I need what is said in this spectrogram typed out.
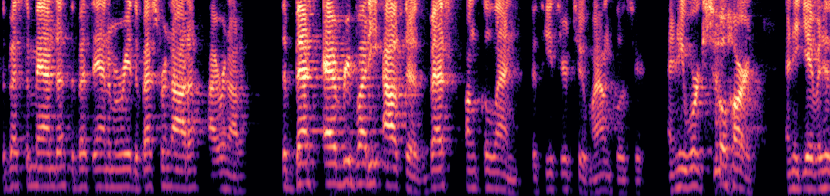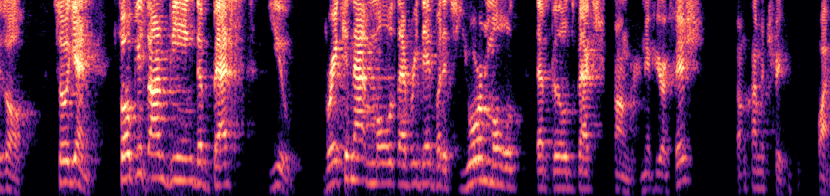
The best Amanda, the best Anna Marie, the best Renata. Hi, Renata. The best everybody out there. The best Uncle Len, because he's here too. My uncle is here. And he worked so hard and he gave it his all. So again, focus on being the best you. Breaking that mold every day, but it's your mold that builds back stronger. And if you're a fish, don't climb a tree. Why?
